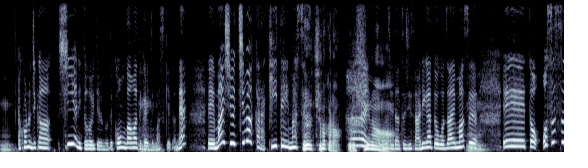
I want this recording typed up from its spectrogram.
うんあこの時間深夜に届いてるので「こんばんは」って書いてますけどね、えー毎週千葉から聞いています。え千葉から？嬉しいなはい、藤田辻さんありがとうございます。うんえっ、とおすす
